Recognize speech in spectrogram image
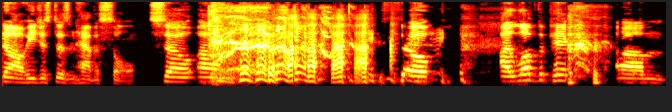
No, he just doesn't have a soul. So, um, so I love the pick. Um,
